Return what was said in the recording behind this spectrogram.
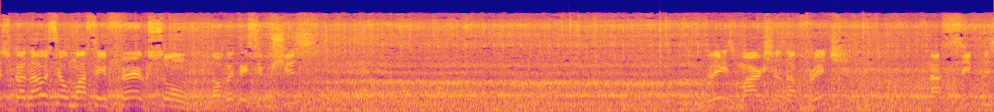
Conhece o canal, esse é o Massey Ferguson 95X. Três marchas à frente, na simples.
